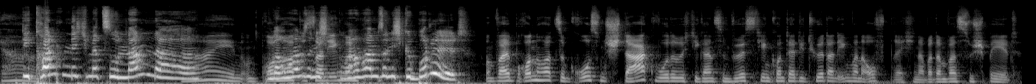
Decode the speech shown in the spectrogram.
Ja. Die konnten nicht mehr zueinander. Nein, und Warum Bronhort haben, sie nicht, warum haben sie nicht gebuddelt? Und weil Bronhort so groß und stark wurde durch die ganzen Würstchen, konnte er die Tür dann irgendwann aufbrechen, aber dann war es zu spät.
